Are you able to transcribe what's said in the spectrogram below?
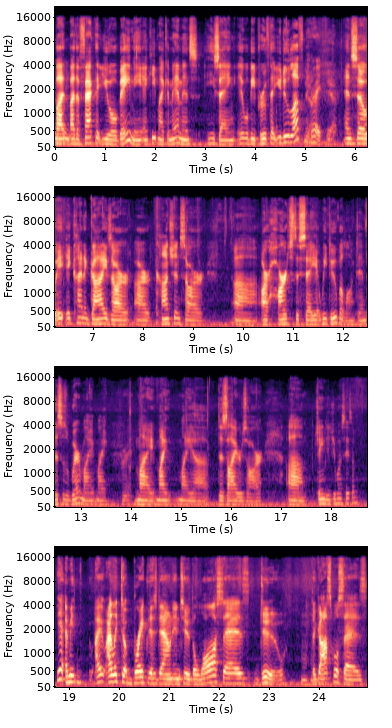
But by the fact that you obey me and keep my commandments, he's saying it will be proof that you do love me. Right. Yeah. And so it, it kind of guides our, our conscience, our, uh, our hearts to say, yeah, we do belong to him. This is where my, my, my, my, my uh, desires are. Um, Jane, did you want to say something? Yeah, I mean, I, I like to break this down into the law says do, the gospel says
